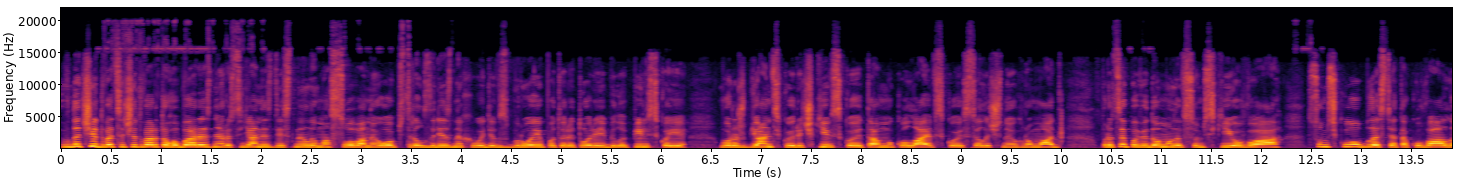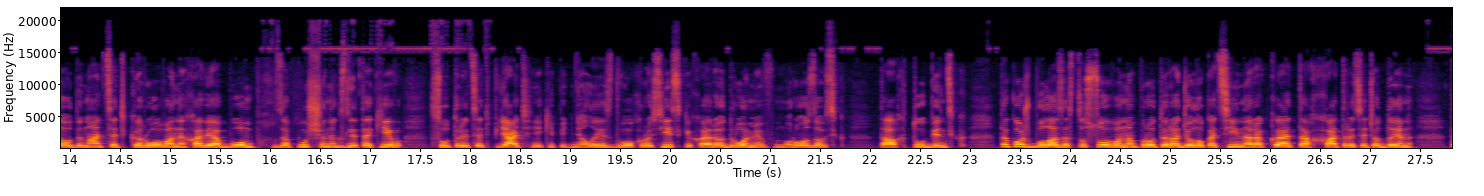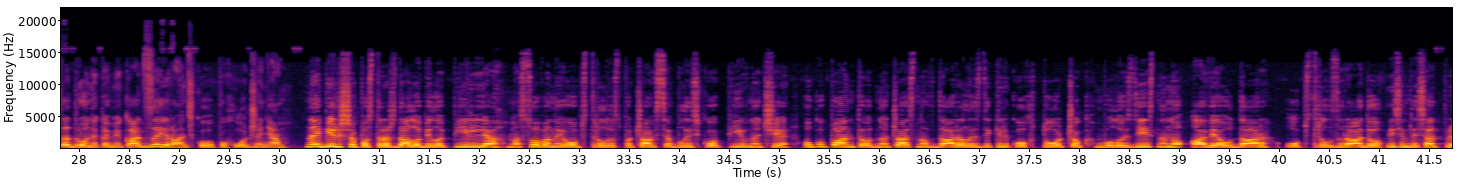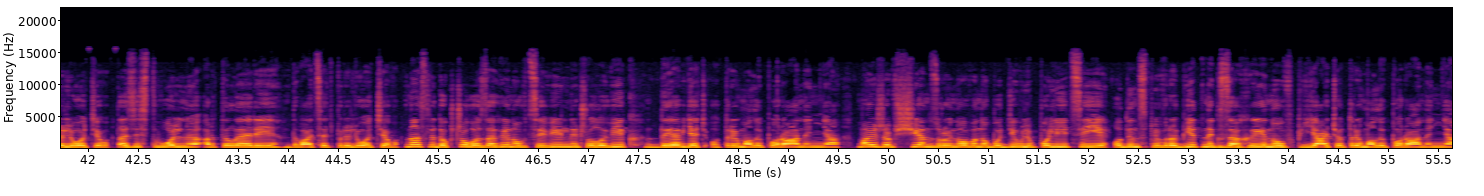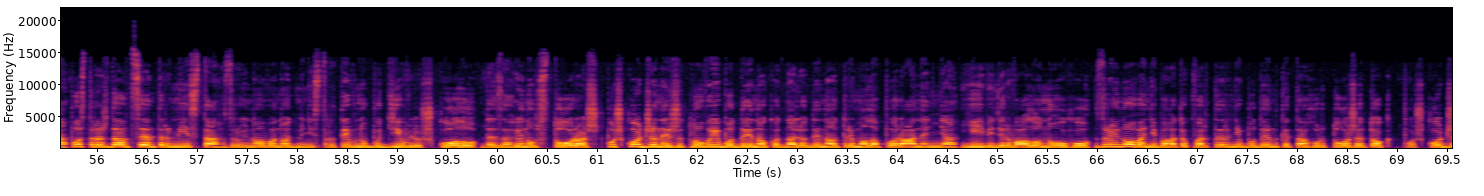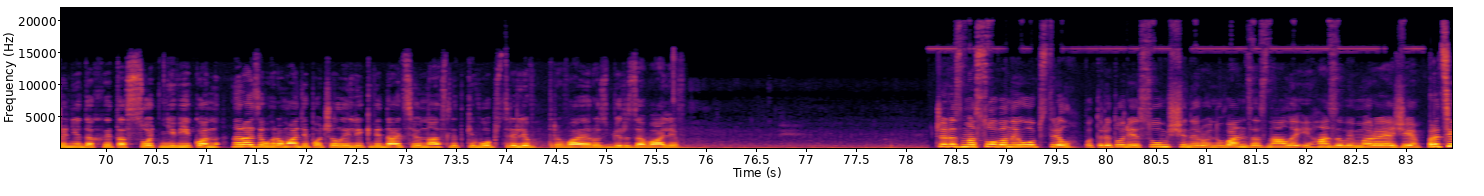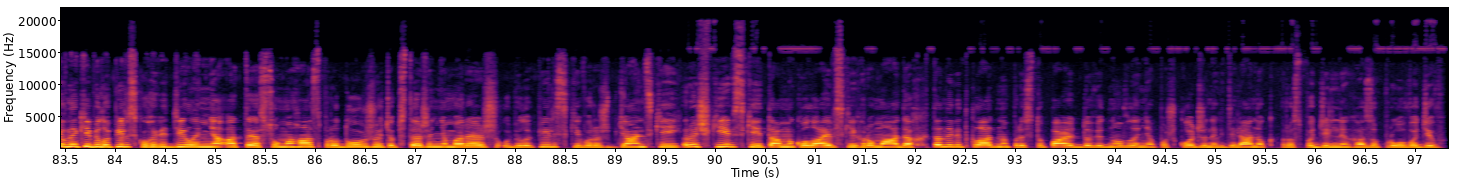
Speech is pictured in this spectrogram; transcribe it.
Вночі 24 березня росіяни здійснили масований обстріл з різних видів зброї по території Білопільської, Ворожб'янської, Річківської та Миколаївської селищної громад. Про це повідомили в Сумській ОВА. Сумську область атакували 11 керованих авіабомб, запущених з літаків Су-35, які підняли з двох російських аеродромів Морозовськ та Ахтубінськ. Також була застосована протирадіолокаційна ракета Х-31 та дрони камікадзе іранського походження. Найбільше постраждало Білопілля. Масований обстріл розпочався близько опівночі. Окупанти одночасно вдарили з декількох точок. Було здійснено авіаудар, обстріл з граду, 80 прильотів та зі ствольної артилерії 20 прильотів. Внаслідок чого загинув цивільний чоловік, 9 отримали поранення. Майже вщен зруйновано будівлю поліції. Один співробітник загинув, 5 отримали поранення. Постраждав центр міста. Зруйновано адміністративну будівлю, школу, де загинув сторож. Пошкоджений житловий будинок. Одна людина отримала поранення. Їй відірвало ногу. Зруйновані багатоквартирні будинки та гуртожиток. Пошкоджені дахи та сотні вікон. Наразі в громаді почали ліквідацію наслідків обстрілів. Триває розбір завалів. Через масований обстріл по території Сумщини руйнувань зазнали і газові мережі. Працівники Білопільського відділення АТ «Сумагаз» продовжують обстеження мереж у Білопільській, Ворожб'янській, Речківській та Миколаївській громадах та невідкладно приступають до відновлення пошкоджених ділянок розподільних газопроводів.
